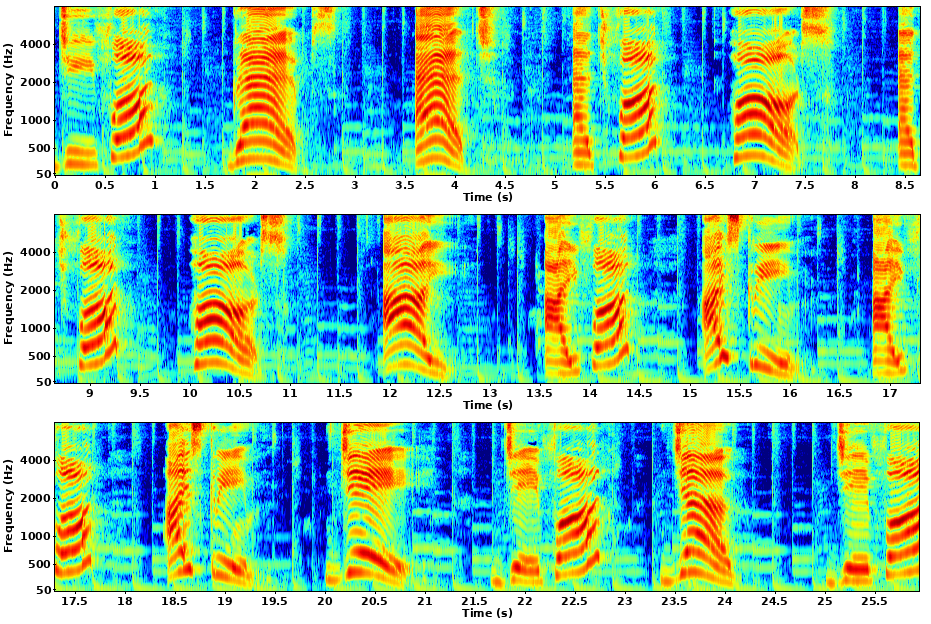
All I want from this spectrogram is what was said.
G for grapes H. H for horse. H for horse. I. I for ice cream. I for ice cream. J. J for jug. J for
